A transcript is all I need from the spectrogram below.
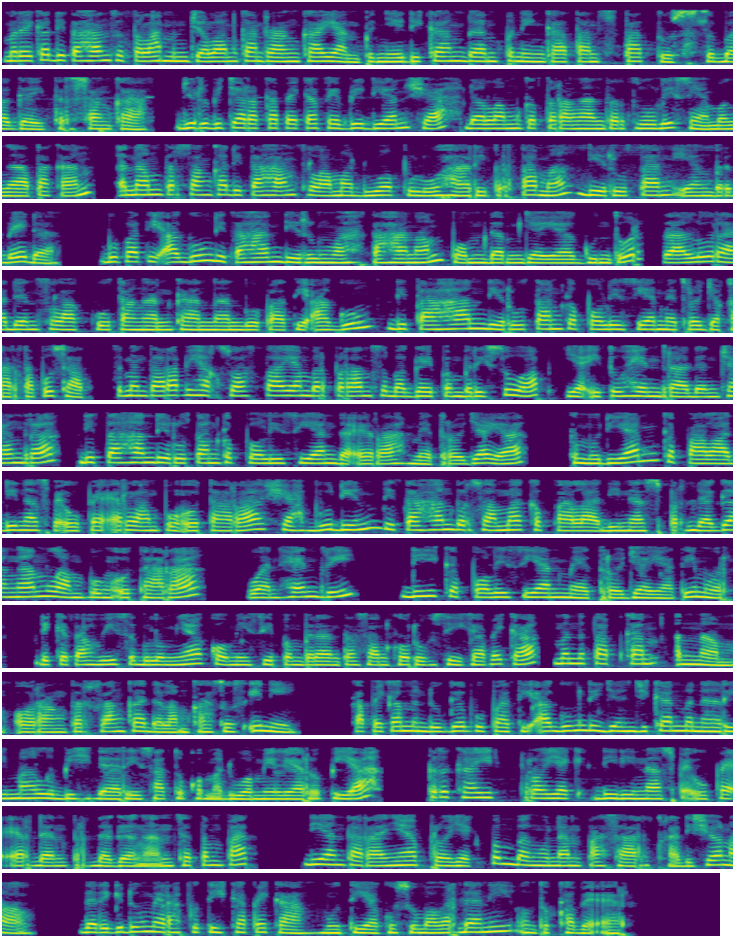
mereka ditahan setelah menjalankan rangkaian penyidikan dan peningkatan status sebagai tersangka. Juru bicara KPK Febri Diansyah dalam keterangan tertulisnya mengatakan, enam tersangka ditahan selama 20 hari pertama di rutan yang berbeda. Bupati Agung ditahan di rumah tahanan Pomdam Jaya Guntur, lalu Raden selaku tangan kanan Bupati Agung ditahan di rutan kepolisian Metro Jakarta Pusat. Sementara pihak swasta yang berperan sebagai pemberi suap, yaitu Hendra dan Chandra, ditahan di rutan kepolisian daerah Metro Jaya, Kemudian Kepala Dinas PUPR Lampung Utara Syahbudin ditahan bersama Kepala Dinas Perdagangan Lampung Utara Wan Hendri di Kepolisian Metro Jaya Timur. Diketahui sebelumnya Komisi Pemberantasan Korupsi KPK menetapkan enam orang tersangka dalam kasus ini. KPK menduga Bupati Agung dijanjikan menerima lebih dari 1,2 miliar rupiah terkait proyek di Dinas PUPR dan Perdagangan setempat, di antaranya proyek pembangunan pasar tradisional. Dari Gedung Merah Putih KPK, Mutia Kusuma Wardani untuk KBR.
